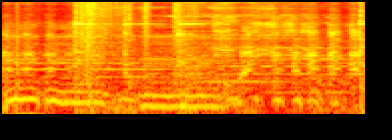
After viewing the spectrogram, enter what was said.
mm -hmm.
